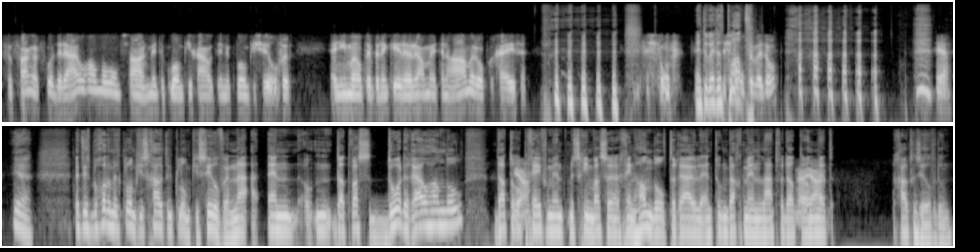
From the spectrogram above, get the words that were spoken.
vervanger voor de ruilhandel ontstaan met een klompje goud en een klompje zilver. En iemand heeft er een keer een ram met een hamer opgegeven. stond, En toen werd het stond plat. er wat op. ja. Ja. Het is begonnen met klompjes goud en klompjes zilver. Na, en dat was door de ruilhandel. Dat er Ja. op een gegeven moment, misschien was er geen handel te ruilen. En toen dacht men, laten we dat Nou dan ja. met goud en zilver doen.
